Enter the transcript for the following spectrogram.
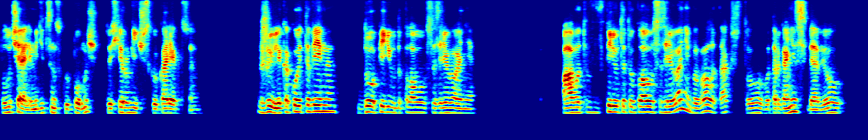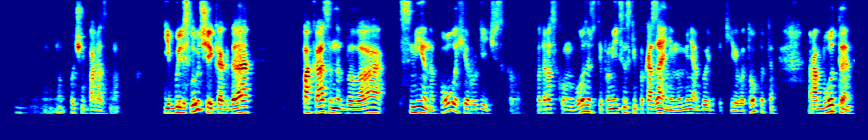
получали медицинскую помощь, то есть хирургическую коррекцию, жили какое-то время до периода полового созревания. А вот в период этого полового созревания бывало так, что вот организм себя вел ну, очень по-разному. И были случаи, когда показана была смена пола хирургического подростковом возрасте по медицинским показаниям. У меня были такие вот опыты работы.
